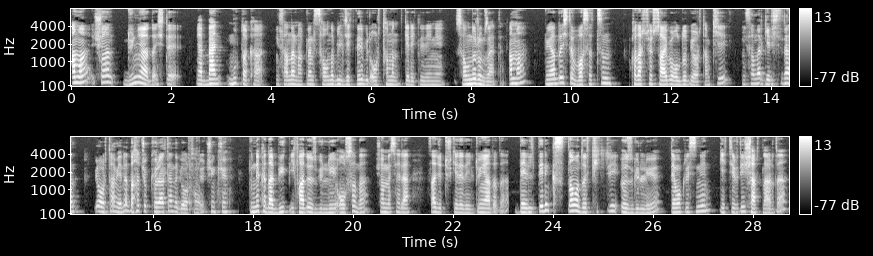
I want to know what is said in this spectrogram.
Ama şu an dünyada işte ya ben mutlaka insanların haklarını savunabilecekleri bir ortamın gerekliliğini savunurum zaten. Ama dünyada işte vasatın bu kadar söz sahibi olduğu bir ortam ki insanlar geliştiren bir ortam yerine daha çok körelten de bir ortam oluyor. Çünkü bu ne kadar büyük bir ifade özgürlüğü olsa da şu an mesela sadece Türkiye'de değil dünyada da devletlerin kısıtlamadığı fikri özgürlüğü demokrasinin getirdiği şartlarda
